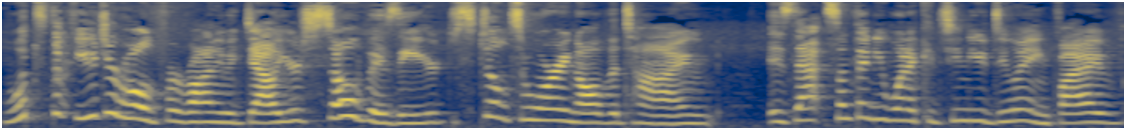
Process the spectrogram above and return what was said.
what's the future hold for Ronnie McDowell? You're so busy. You're still touring all the time. Is that something you want to continue doing five,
